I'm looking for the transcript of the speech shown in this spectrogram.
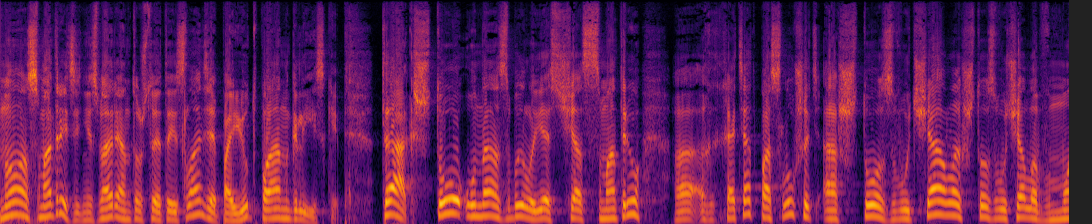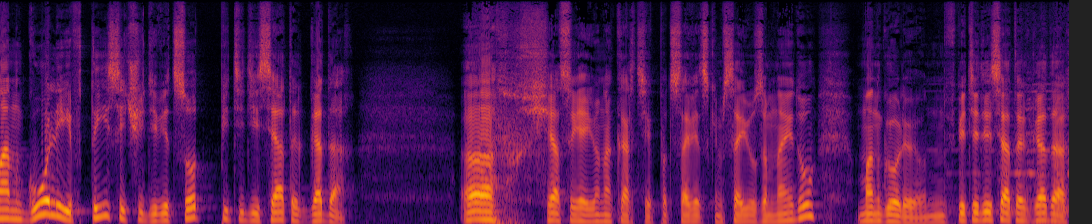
Но смотрите, несмотря на то, что это Исландия, поют по-английски. Так, что у нас было, я сейчас смотрю, э, хотят послушать, а что звучало, что звучало в Монголии в 1950-х годах. Сейчас я ее на карте под Советским Союзом найду, Монголию, в 50-х годах.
